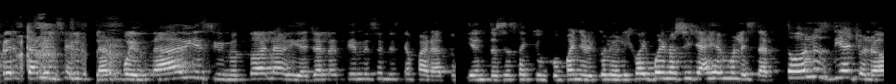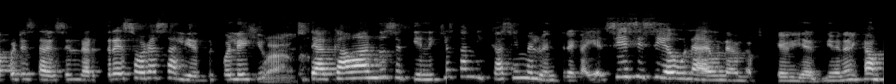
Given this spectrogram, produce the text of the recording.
prestar el celular? Pues nadie, si uno toda la vida ya la tienes en este aparato. Y entonces hasta que un compañero del colegio le dijo, ay, bueno, si ya dejé de molestar, todos los días yo le voy a prestar el celular tres horas saliendo del colegio, de acabando se tiene que hasta mi casa y me lo entrega. Y él, sí, sí, sí, una, de una, una, pues, qué bien, vive en el campo.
